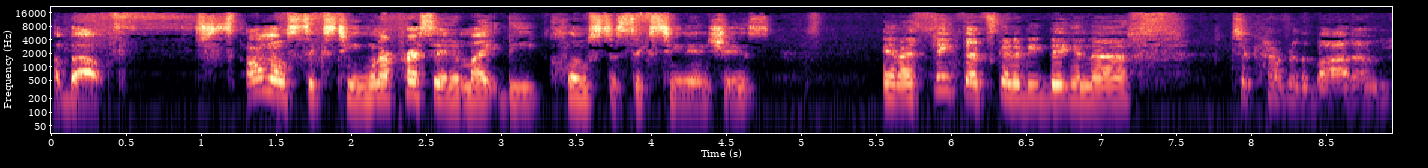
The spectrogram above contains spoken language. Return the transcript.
about almost 16. When I press it, it might be close to 16 inches. And I think that's going to be big enough to cover the bottom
